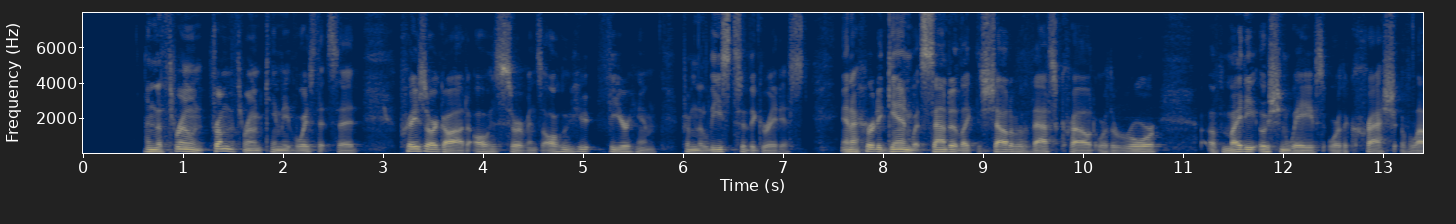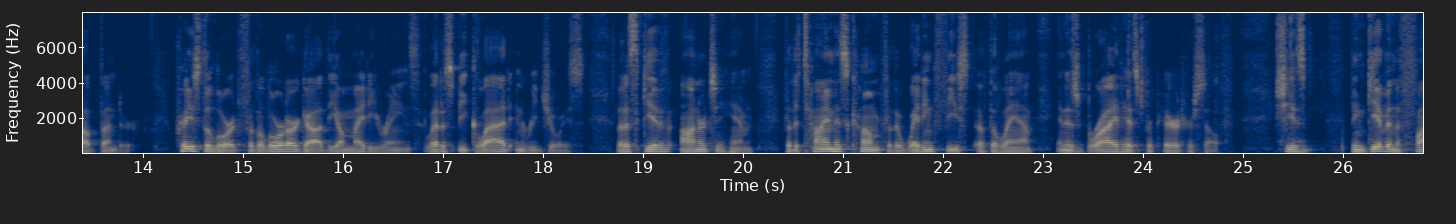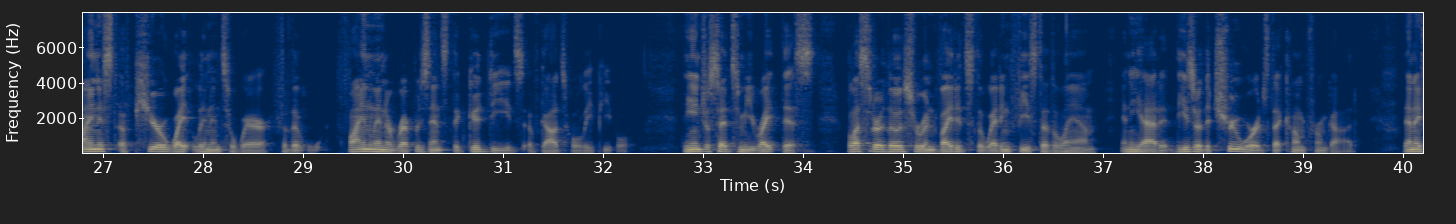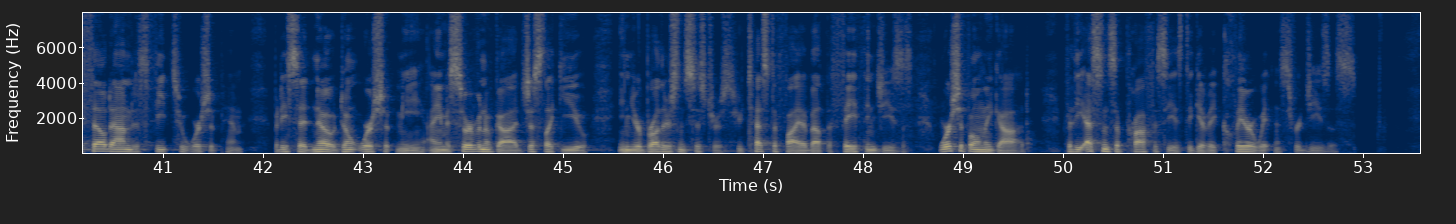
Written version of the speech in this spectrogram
And the throne, from the throne came a voice that said, Praise our God, all his servants, all who fear him, from the least to the greatest. And I heard again what sounded like the shout of a vast crowd, or the roar of mighty ocean waves, or the crash of loud thunder. Praise the Lord, for the Lord our God, the Almighty reigns. Let us be glad and rejoice. Let us give honor to him, for the time has come for the wedding feast of the Lamb, and his bride has prepared herself. She has been given the finest of pure white linen to wear, for the fine linen represents the good deeds of God's holy people. The angel said to me, Write this Blessed are those who are invited to the wedding feast of the Lamb. And he added, These are the true words that come from God. Then I fell down at his feet to worship him. But he said, No, don't worship me. I am a servant of God, just like you and your brothers and sisters who testify about the faith in Jesus. Worship only God. For the essence of prophecy is to give a clear witness for Jesus.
